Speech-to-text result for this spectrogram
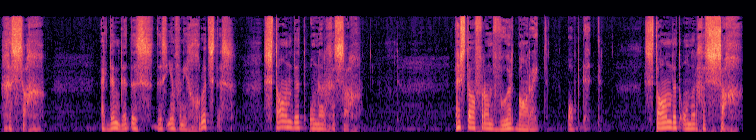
gesag. Ek dink dit is dis een van die grootstes. Staan dit onder gesag. Is daar verantwoordbaarheid op dit? staan dit onder gesag?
